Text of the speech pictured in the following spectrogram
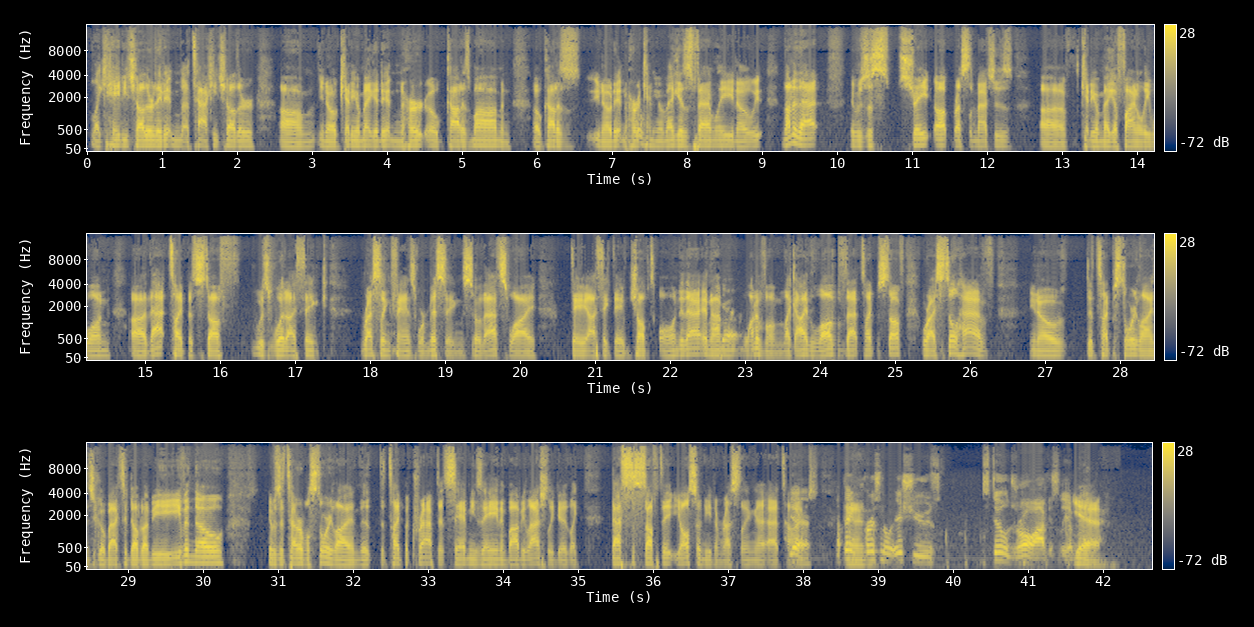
like hate each other. They didn't attack each other. Um, you know, Kenny Omega didn't hurt Okada's mom, and Okada's you know didn't hurt Kenny Omega's family. You know, we, none of that. It was just straight up wrestling matches. Uh, Kenny Omega finally won. Uh, that type of stuff was what I think wrestling fans were missing. So that's why they, I think they've jumped onto that, and I'm Yeah. one of them. Like I love that type of stuff where I still have, you know, the type of storylines to go back to WWE, even though it was a terrible storyline. The the type of crap that Sami Zayn and Bobby Lashley did, like that's the stuff that you also need in wrestling at, at times. I think And- personal issues still draw. Obviously, I mean, Yeah,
